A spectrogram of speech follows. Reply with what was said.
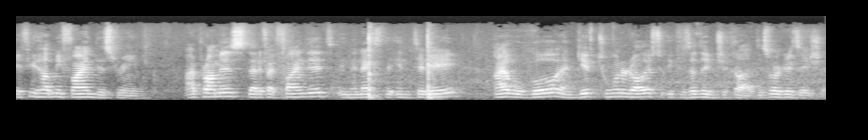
if you help me find this ring, I promise that if I find it in the next in today, I will go and give two hundred dollars to Ikvazad Imshikad, this organization.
